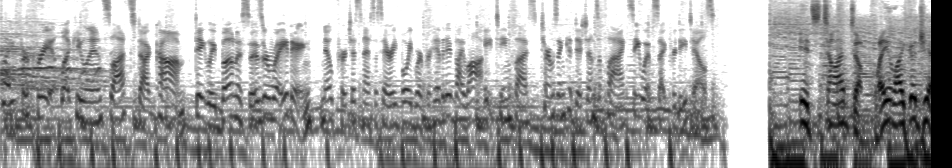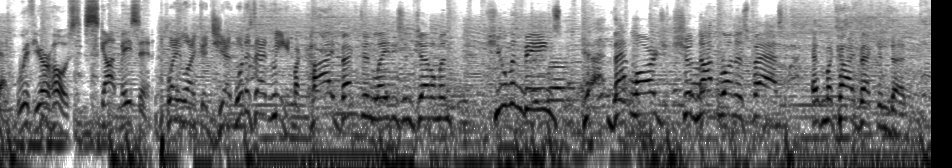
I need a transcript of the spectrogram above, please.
Play for free at LuckyLandSlots.com. Daily bonuses are waiting. No purchase necessary. Void where prohibited by law. 18 plus. Terms and conditions apply. See website for details. It's time to play like a Jet with your host, Scott Mason. Play like a jet. What does that mean? Mekhi Becton, ladies and gentlemen. Human beings that large should not run as fast as Mekhi Becton did.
